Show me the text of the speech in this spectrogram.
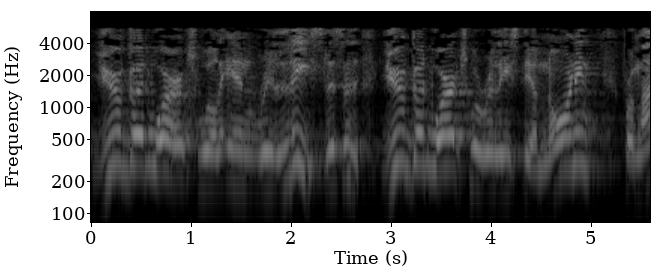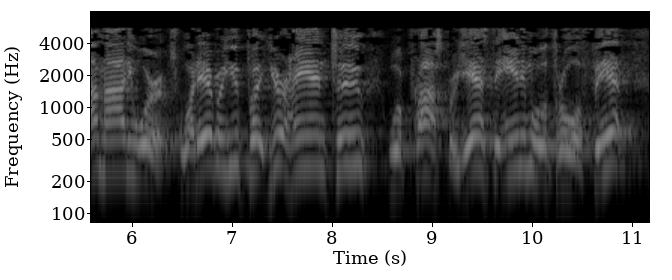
Your good works will in release. Listen, your good works will release the anointing for my mighty works. Whatever you put your hand to will prosper. Yes, the enemy will throw a fit,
